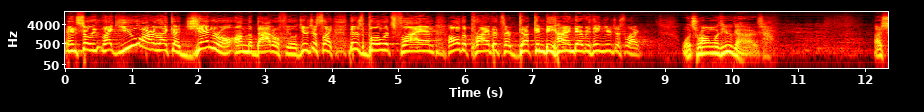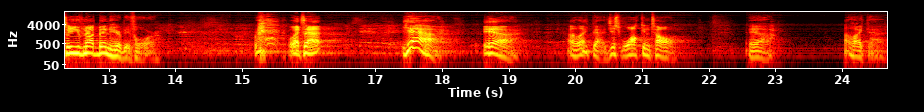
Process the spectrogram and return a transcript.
and so like you are like a general on the battlefield. You're just like there's bullets flying, all the privates are ducking behind everything. You're just like what's wrong with you guys? I see you've not been here before. What's that? Yeah. Yeah, I like that. Just walking tall. Yeah, I like that.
